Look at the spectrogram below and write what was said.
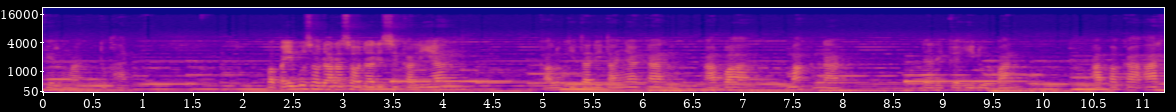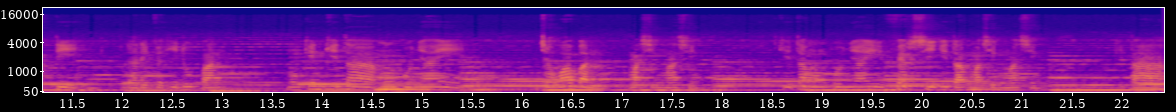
firman Tuhan. Bapak Ibu saudara-saudari sekalian, kalau kita ditanyakan apa makna dari kehidupan, apakah arti dari kehidupan, mungkin kita mempunyai jawaban masing-masing. Kita mempunyai versi kita masing-masing. Kita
